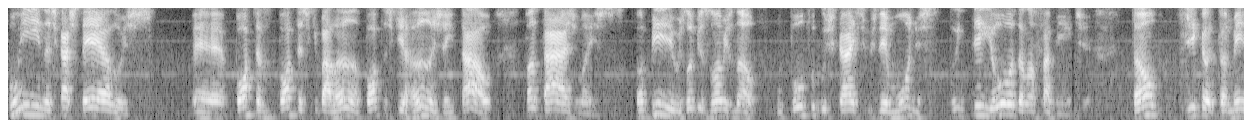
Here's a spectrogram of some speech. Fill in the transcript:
ruínas, castelos, é, portas, portas que balançam, portas que rangem e tal, fantasmas, vampiros, lobisomens, não. O povo foi buscar os demônios do interior da nossa mente. Então, fica também,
